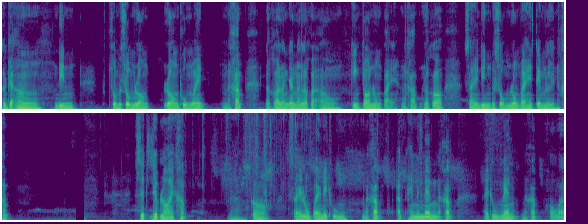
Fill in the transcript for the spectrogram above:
ก็จะเอาดิน ส่วนผสมรองรองถุงไว้นะครับ แล้วก็หลังจากนั้นเราก็เอากิ่งตอนลงไปนะครับ แล้วก็ใส่ดินผสมลงไปให้เต็มเลยนะครับ เสร็จเรียบร้อยครับนะก็ใส่ลงไปในถุงนะครับ อัดให้แน่นๆนะครับ ให้ถุงแน่นนะครับ เพราะว่า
